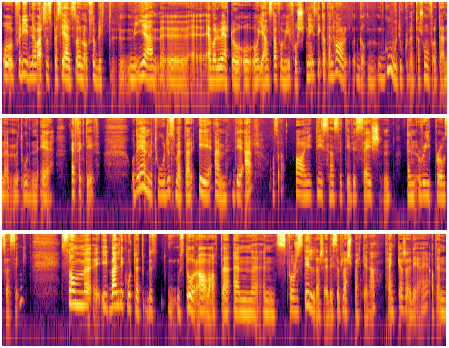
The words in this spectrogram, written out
og fordi den har vært så spesiell, så har den også blitt mye eh, evaluert og, og, og gjenstand for mye forskning, slik at den har god dokumentasjon for at denne metoden er effektiv. Og det er en metode som heter EMDR, altså Eye Desensitivization and Reprocessing, som eh, i veldig korthet består av at en, en forestiller seg disse flashbackene, tenker seg de, at en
